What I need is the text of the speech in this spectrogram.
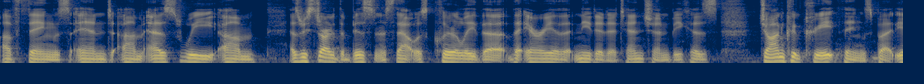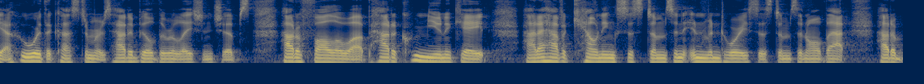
of things. And um, as we um, as we started the business, that was clearly the the area that needed attention because John could create things, but yeah, who were the customers? How to build the relationships? How to follow up? How to communicate? How to have accounting systems and inventory systems and all that? How to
